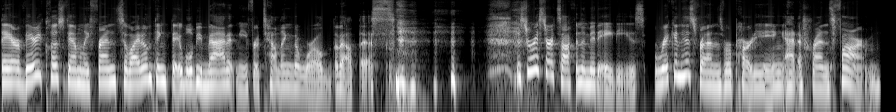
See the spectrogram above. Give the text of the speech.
They are very close family friends, so I don't think they will be mad at me for telling the world about this. the story starts off in the mid 80s. Rick and his friends were partying at a friend's farm.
